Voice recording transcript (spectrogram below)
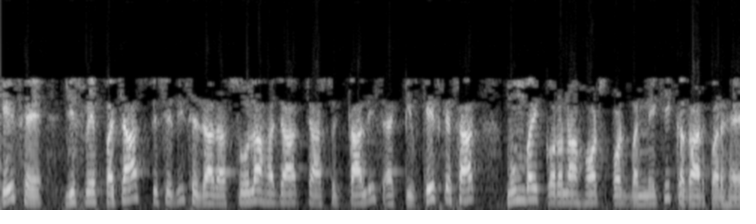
केस है जिसमें 50 फ़ीसदी से ज़्यादा 16,441 एक्टिव केस के साथ मुंबई कोरोना हॉटस्पॉट बनने की कगार पर है।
